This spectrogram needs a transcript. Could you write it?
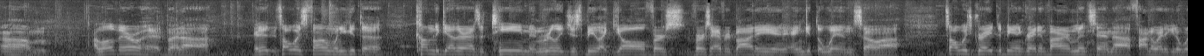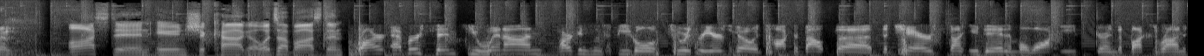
Um, I love Arrowhead, but uh, it, it's always fun when you get to come together as a team and really just be like y'all versus versus everybody and, and get the win. So uh, it's always great to be in great environments and uh, find a way to get a win. Austin in Chicago. What's up, Austin? Bart, ever since you went on Parkins and Spiegel two or three years ago and talked about the the chair stunt you did in Milwaukee during the Bucks run,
